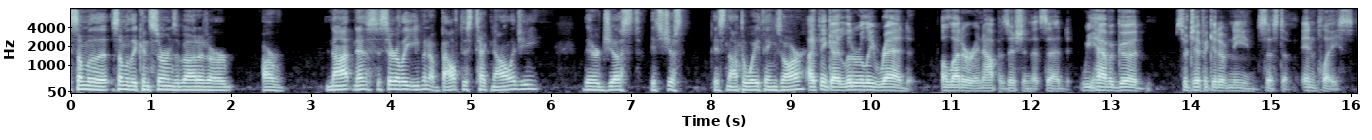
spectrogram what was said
some of the some of the concerns about it are are not necessarily even about this technology. They're just it's just it's not the way things are. I think I literally read a letter in opposition that said we have a good certificate of need system in place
